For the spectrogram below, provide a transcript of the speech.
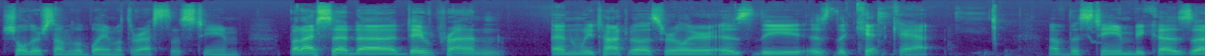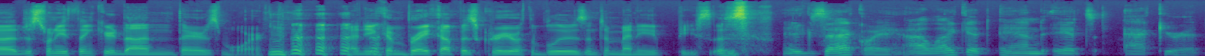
shoulder some of the blame with the rest of this team. But I said uh, David Perron, and we talked about this earlier, is the is the Kit Kat of this team because uh, just when you think you're done, there's more, and you can break up his career with the Blues into many pieces. Exactly. I like it, and it's accurate.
